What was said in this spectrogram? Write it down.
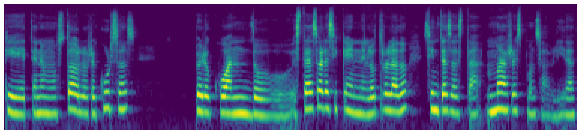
que tenemos todos los recursos, pero cuando estás ahora sí que en el otro lado, sientes hasta más responsabilidad,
